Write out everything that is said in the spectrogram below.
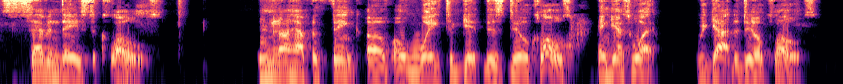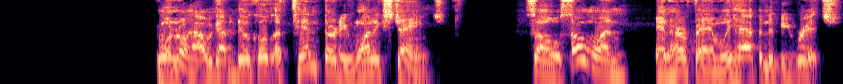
seven days to close, you now have to think of a way to get this deal closed. And guess what? We got the deal closed. You want to know how we got the deal closed? A 1031 exchange. So someone in her family happened to be rich.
